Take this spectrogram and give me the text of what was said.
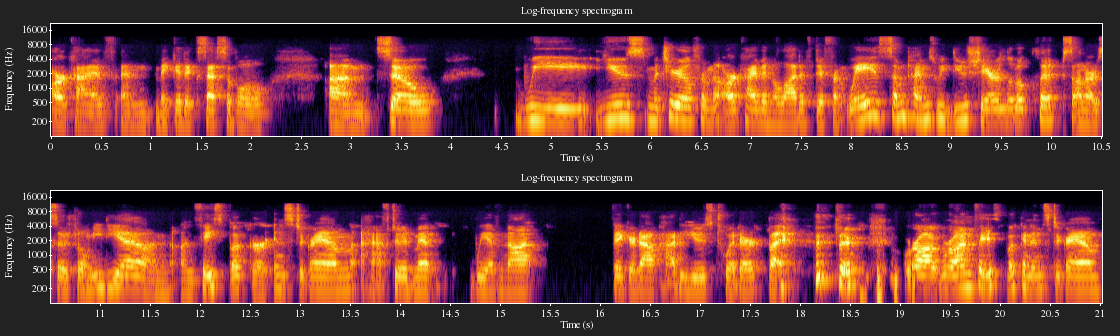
archive and make it accessible. Um, so we use material from the archive in a lot of different ways. Sometimes we do share little clips on our social media on on facebook or instagram. I have to admit we have not figured out how to use Twitter, but we're on, we're on Facebook and Instagram.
